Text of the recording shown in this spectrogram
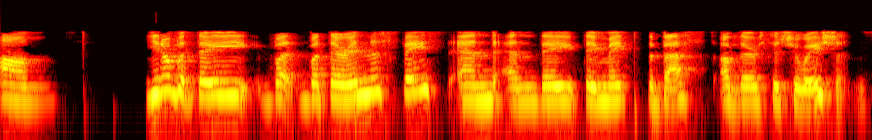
um, you know, but they, but, but they're in this space and, and they, they make the best of their situations,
